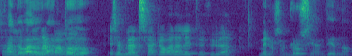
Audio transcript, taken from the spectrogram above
¿cuándo va a durar apagón todo? Es en plan, se acaba la electricidad. Menos en Rusia, entiendo.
